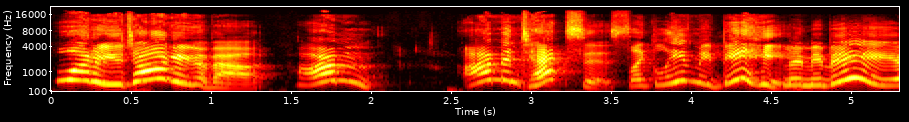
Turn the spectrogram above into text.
what are you talking about? I'm I'm in Texas. Like leave me be. Leave me be.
